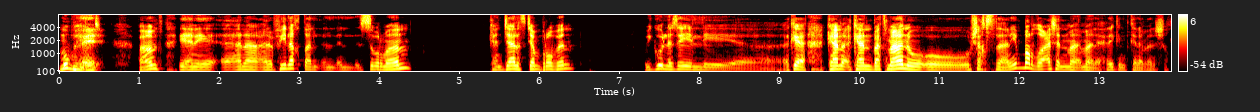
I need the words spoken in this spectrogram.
مبهج. إيه. فهمت؟ يعني أنا أنا في لقطة السوبرمان كان جالس جنب روبن ويقول له زي اللي آه، كان كان باتمان وشخص ثاني برضو عشان ما ما نحرق نتكلم عن الشخص.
